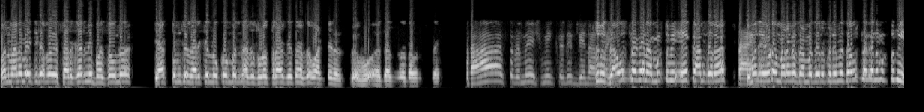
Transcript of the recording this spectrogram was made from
पण मला माहिती का बघा सरकारने फसवलं त्यात तुमच्यासारखे लोक पण असं थोडं त्रास देतात असं वाटतं हो, त्रास रमेश मी कधीच देणार तुम्ही. जाऊच नका ना मग तुम्ही एक काम करा तुम्हाला. एवढं मराठा समाजावर जाऊच नका ना मग तुम्ही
